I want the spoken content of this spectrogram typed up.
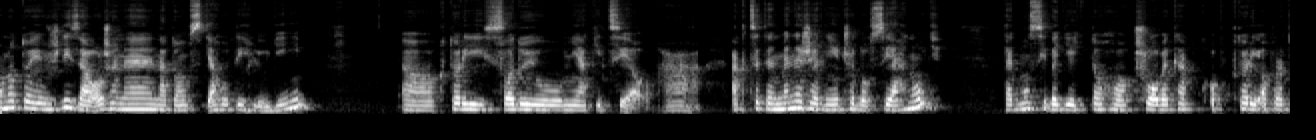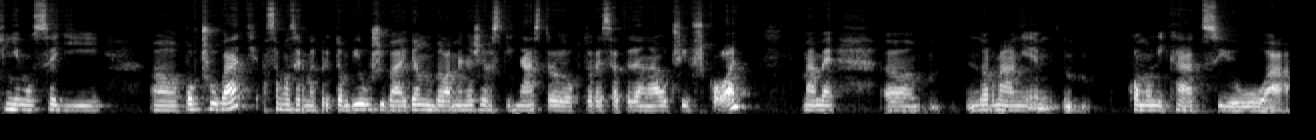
ono to je vždy založené na tom vzťahu tých ľudí, ktorí sledujú nejaký cieľ. A ak chce ten manažer niečo dosiahnuť, tak musí vedieť toho človeka, ktorý oproti nemu sedí, počúvať a samozrejme pritom využíva aj veľmi veľa manažerských nástrojov, ktoré sa teda naučí v škole. Máme normálne komunikáciu a,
